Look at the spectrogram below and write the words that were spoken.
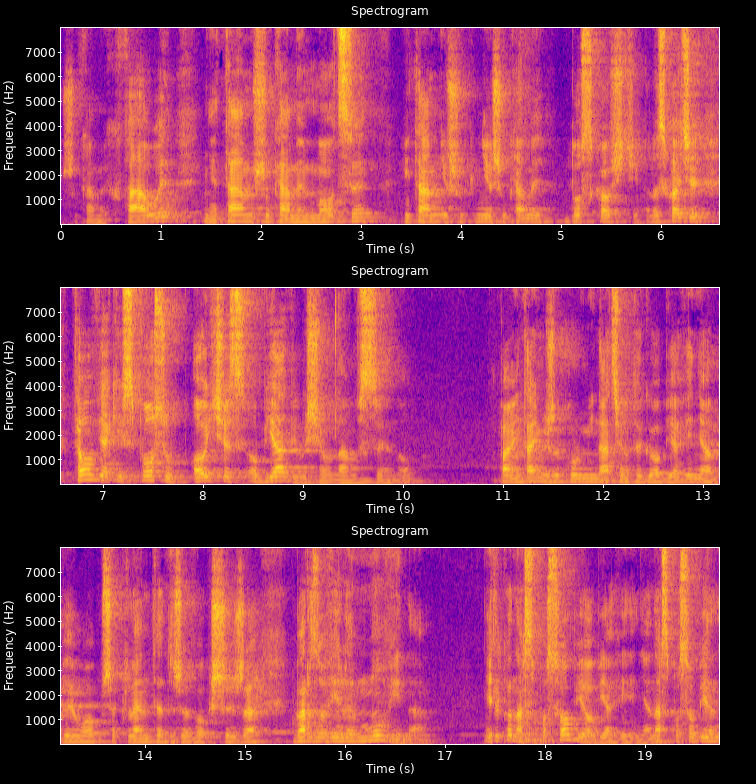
szukamy chwały, nie tam szukamy mocy i tam nie, szukamy boskości. Ale słuchajcie, to w jaki sposób Ojciec objawił się nam w Synu, Pamiętajmy, że kulminacją tego objawienia było przeklęte drzewo krzyża. Bardzo wiele mówi nam, nie tylko na sposobie objawienia, na sposobie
